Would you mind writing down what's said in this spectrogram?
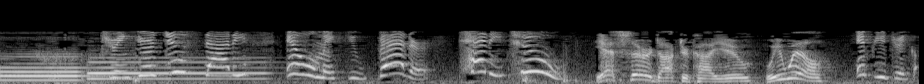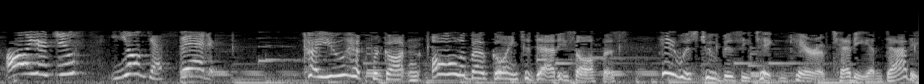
Drink your juice, Daddy. It will make you better. Teddy, too. Yes, sir, Dr. Caillou. We will. If you drink all your juice, you'll get better. Caillou had forgotten all about going to Daddy's office. He was too busy taking care of Teddy and Daddy.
